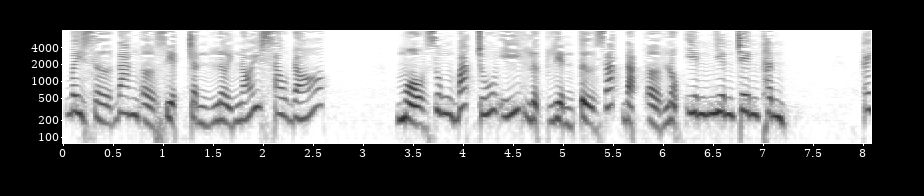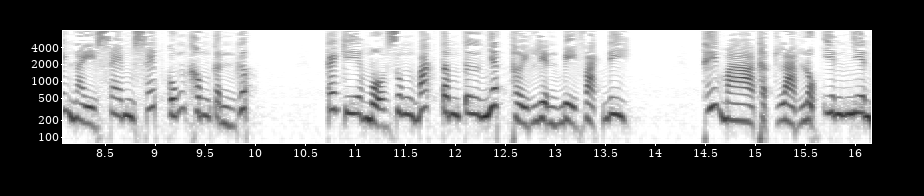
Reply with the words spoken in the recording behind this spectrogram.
bây giờ đang ở diệp trần lời nói sau đó. mổ dung bác chú ý lực liền tự giác đặt ở lục yên nhiên trên thân cái này xem xét cũng không cần gấp. cái kia mộ dung bác tâm tư nhất thời liền bị vạch đi. thế mà thật là lục yên nhiên.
